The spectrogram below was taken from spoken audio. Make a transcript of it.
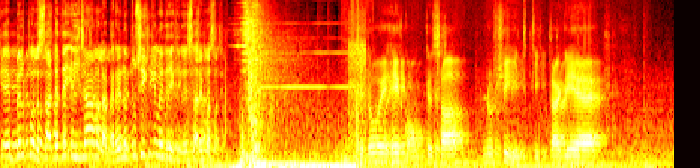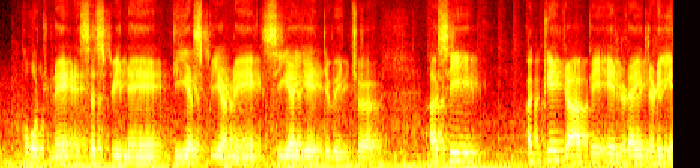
ਕਿ ਬਿਲਕੁਲ ਸਾਡੇ ਤੇ ਇਲਜ਼ਾਮ ਲੱਗ ਰਹੇ ਨੇ। ਤੁਸੀਂ ਕਿਵੇਂ ਦੇਖਦੇ ਹੋ ਸਾਰੇ ਮਸਲੇ? ਜਦੋਂ ਇਹ ਕੌਂਕੇ ਸਾਹਿਬ ਨੂੰ ਸ਼ਹੀਦ ਕੀਤਾ ਗਿਆ ਹੈ, ਕੋਰਟ ਨੇ ਐਸਐਸਪੀ ਨੇ ਡੀਐਸਪੀ ਨੇ ਸੀਆਈਏ ਦੇ ਵਿੱਚ ਅਸੀਂ ਅੱਗੇ ਜਾ ਕੇ ਇਹ ਲੜਾਈ ਲੜੀ ਹੈ।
